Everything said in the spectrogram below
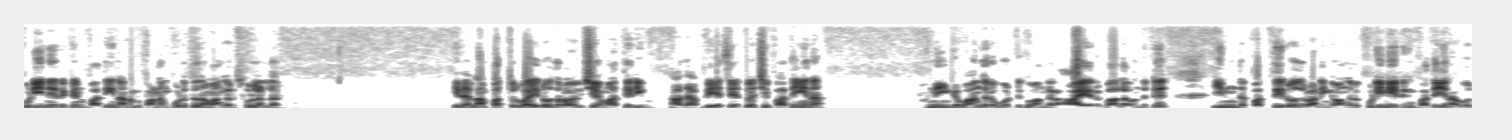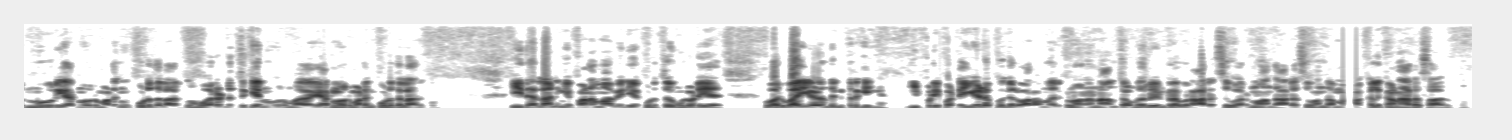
குடிநீருக்குன்னு பார்த்தீங்கன்னா நம்ம பணம் கொடுத்து தான் வாங்குற சூழல்ல இருக்கும். இதெல்லாம் பத்து ரூபாய் இருபது ரூபாய் விஷயமா தெரியும். அதை அப்படியே சேர்த்து வச்சு பார்த்தீங்கன்னா நீங்க வாங்குற ஓட்டுக்கு வாங்குற ஆயிரம் ரூபாயில வந்துட்டு இந்த பத்து இருபது ரூபா நீங்க வாங்குற குடிநீருக்கு பாத்தீங்கன்னா ஒரு நூறு இரநூறு மடங்கு கூடுதலா இருக்கும். வருடத்துக்கே நூறு இரநூறு மடங்கு கூடுதலா இருக்கும். இதெல்லாம் நீங்க பணமா வெளியே கொடுத்து உங்களுடைய வருவாய் இழந்துகிட்டு இருக்கீங்க. இப்படிப்பட்ட இழப்புகள் வராம இருக்கணும்னா நாம் தமிழர் என்ற ஒரு அரசு வரணும். அந்த அரசு வந்தா மக்களுக்கான அரசா இருக்கும்.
